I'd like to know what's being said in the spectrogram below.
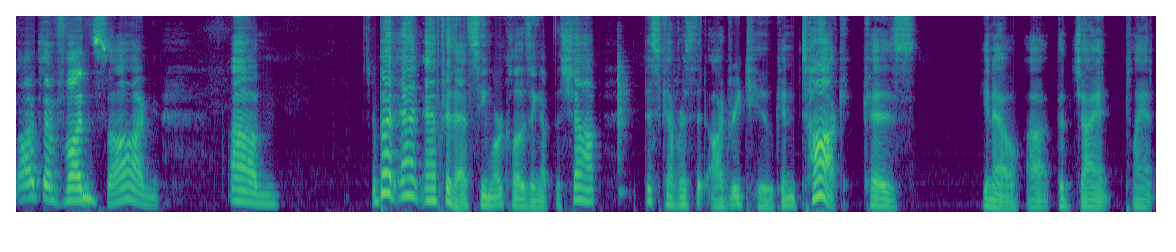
such a fun song. Um, but at, after that, Seymour closing up the shop discovers that Audrey too can talk because, you know, uh, the giant plant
